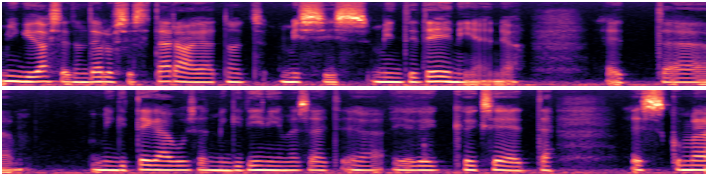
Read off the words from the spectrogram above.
mingid asjad enda elust lihtsalt ära jätnud, mis siis mind ei teeni, on ju. et äh, mingid tegevused, mingid inimesed ja, ja kõik, kõik see, et sest kui me,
